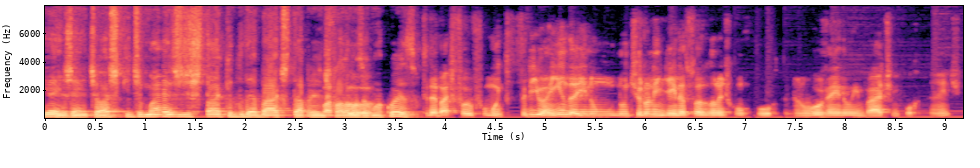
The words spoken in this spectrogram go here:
E aí, gente, eu acho que de mais destaque do debate, dá pra gente falar mais alguma coisa? O debate foi, foi, muito frio ainda e não, não tirou ninguém da sua zona de conforto. Não houve ainda um embate importante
